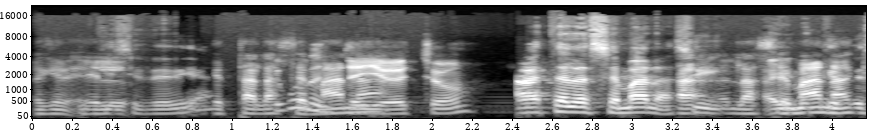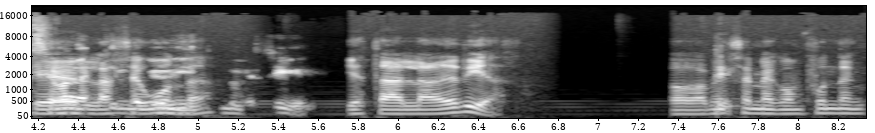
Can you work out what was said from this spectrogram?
El- 17 días. está la ¿Qué semana 48? Hasta la semana, Ah, sí. la semana, que es semana, la es segunda. lo que sigue. y está la de días. O a mí Sí. se me confunden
